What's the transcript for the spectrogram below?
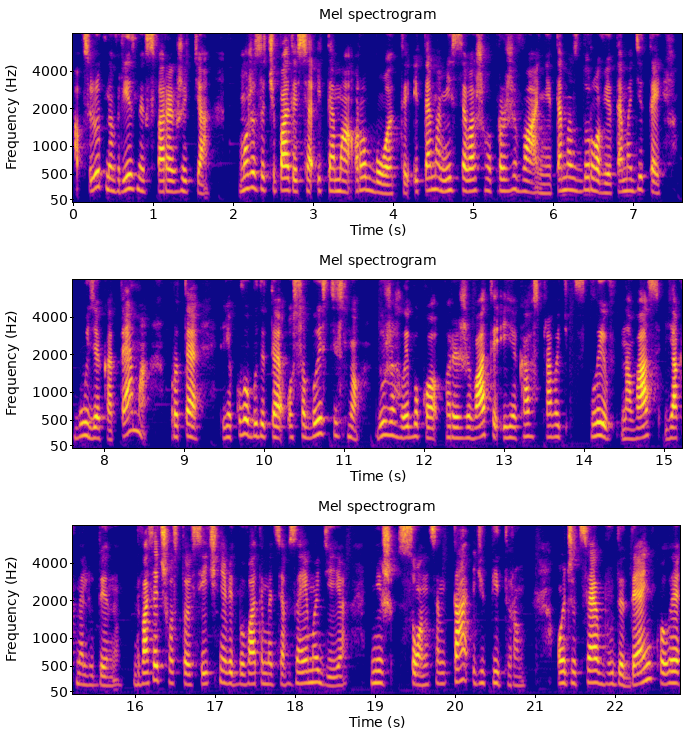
абсолютно в різних сферах життя. Може зачіпатися і тема роботи, і тема місця вашого проживання, і тема здоров'я, тема дітей, будь-яка тема про те, яку ви будете особистісно дуже глибоко переживати, і яка справить вплив на вас як на людину. 26 січня відбуватиметься взаємодія між Сонцем та Юпітером. Отже, це буде день, коли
